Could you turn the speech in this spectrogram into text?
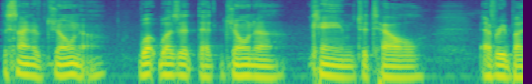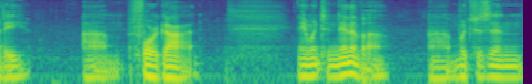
The sign of Jonah, what was it that Jonah came to tell everybody um, for God? And he went to Nineveh, um, which is in,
